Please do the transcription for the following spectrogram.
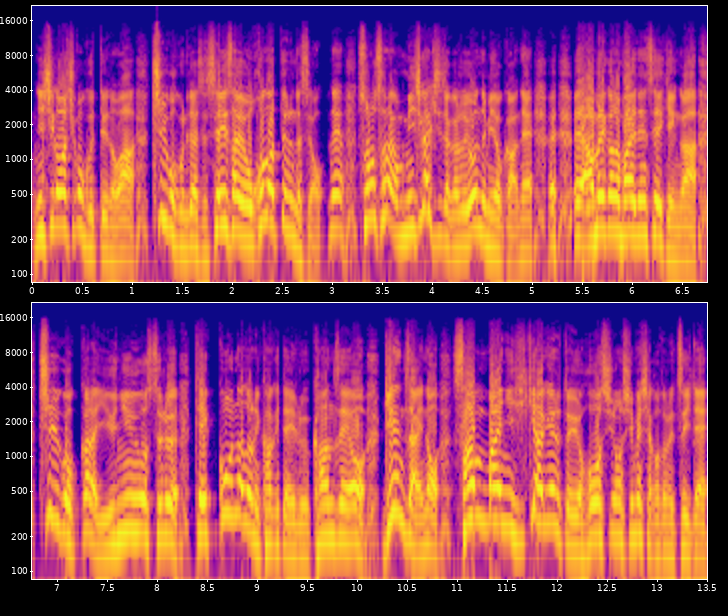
西側諸国っていうのは中国に対して制裁を行ってるんですよ。ね。そのさら短い記事だから読んでみようかね。え、アメリカのバイデン政権が中国から輸入をする鉄鋼などにかけている関税を現在の3倍に引き上げるという方針を示したことについて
